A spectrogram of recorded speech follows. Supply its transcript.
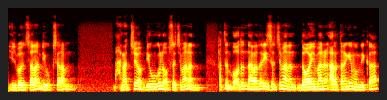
일본 사람, 미국 사람 많았죠. 미국은 없었지만은 하여튼 모든 나라들이 있었지만은 너희만을 알았다는 게 뭡니까?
